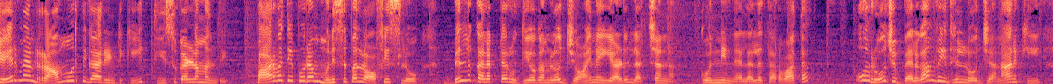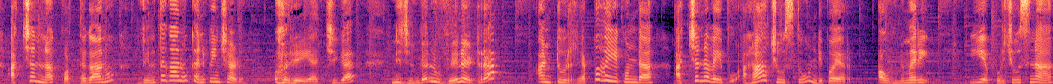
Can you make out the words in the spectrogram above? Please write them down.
చైర్మన్ రామ్మూర్తి గారింటికి తీసుకెళ్ళమంది. పార్వతీపురం మున్సిపల్ ఆఫీస్లో బిల్ కలెక్టర్ ఉద్యోగంలో జాయిన్ అయ్యాడు లచ్చన్న. కొన్ని నెలల తర్వాత ఓ రోజు బెలగాం వీధుల్లో జనానికి అచ్చన్న కొత్తగాను వింతగాను కనిపించాడు. ఒరే అచ్చిగా నిజంగా నువ్వేనేట్రా? అంటూ రెప్ప వేయకుండా అచ్చన్న వైపు అలా చూస్తూ ఉండిపోయారు. అవును మరి ఎప్పుడు చూసినా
